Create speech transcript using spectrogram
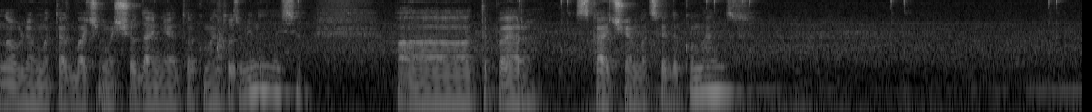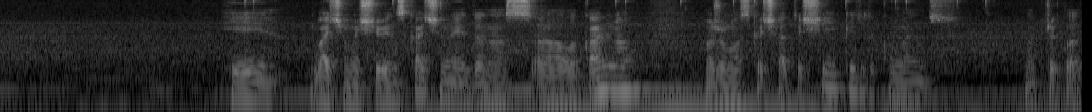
оновлюємо так, бачимо, що дані документу змінилися. А, тепер скачуємо цей документ. І бачимо, що він скачаний до нас локально. Можемо скачати ще якийсь документ, наприклад,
